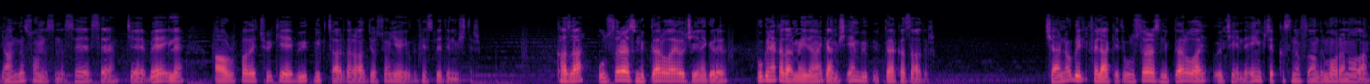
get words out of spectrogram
yangın sonrasında SSCB ile Avrupa ve Türkiye'ye büyük miktarda radyasyon yayıldığı tespit edilmiştir. Kaza, uluslararası nükleer olay ölçeğine göre bugüne kadar meydana gelmiş en büyük nükleer kazadır. Çernobil felaketi uluslararası nükleer olay ölçeğinde en yüksek sınıflandırma oranı olan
